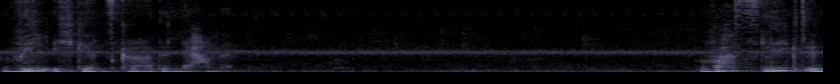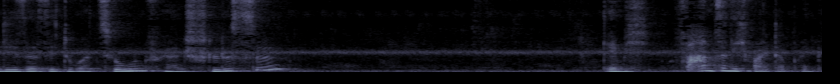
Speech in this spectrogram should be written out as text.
will ich jetzt gerade lernen? Was liegt in dieser Situation für ein Schlüssel, der mich wahnsinnig weiterbringt?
